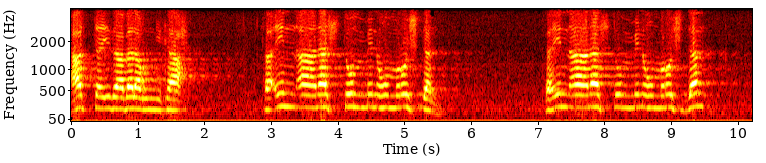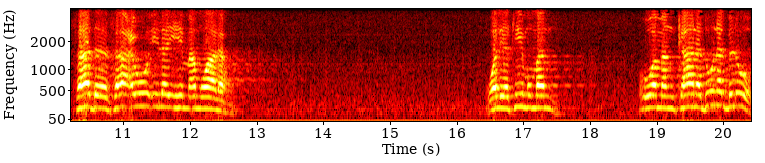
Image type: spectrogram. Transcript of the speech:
حتى إذا بلغوا النكاح فإن آنستم منهم رشدا فإن آنستم منهم رشدا فادفعوا إليهم أموالهم. واليتيم من؟ هو من كان دون البلوغ.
